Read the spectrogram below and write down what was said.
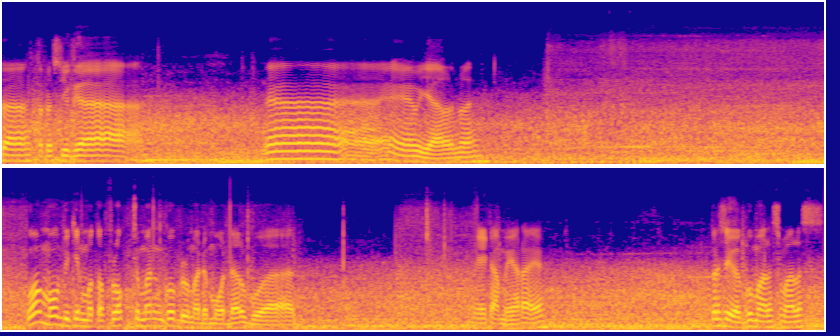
Nah, terus juga nah ya jalan lah. Gue mau bikin motovlog cuman gue belum ada modal buat kayak kamera ya. Terus juga gue males-males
